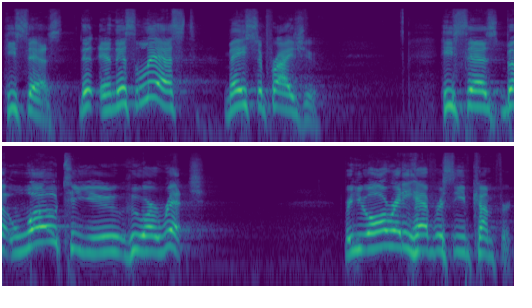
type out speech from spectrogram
he says. And this list may surprise you. He says, But woe to you who are rich, for you already have received comfort.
